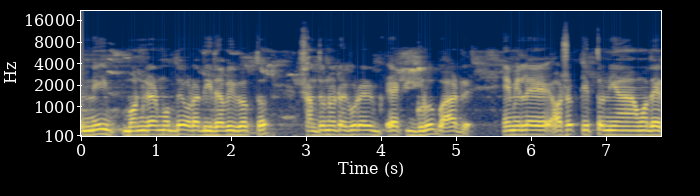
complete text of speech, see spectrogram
এমনিই বনগার মধ্যে ওরা দ্বিধা বিভক্ত। শান্তনু ঠাকুরের এক গ্রুপ আর এমএলএ অশোক কীর্তনিয়া আমাদের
